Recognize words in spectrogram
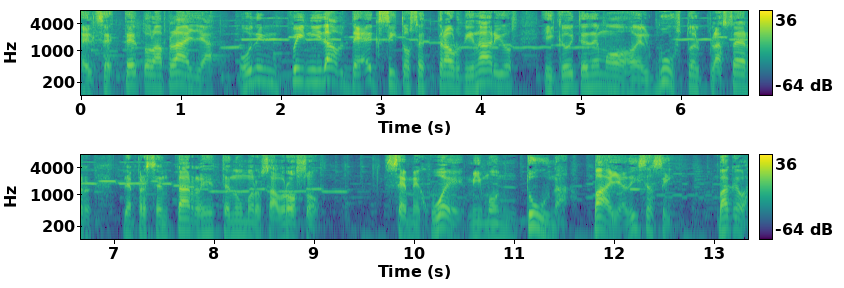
El Sexteto La Playa, una infinidad de éxitos extraordinarios y que hoy tenemos el gusto, el placer de presentarles este número sabroso. Se me fue mi montuna. Vaya, dice así. Va que va.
